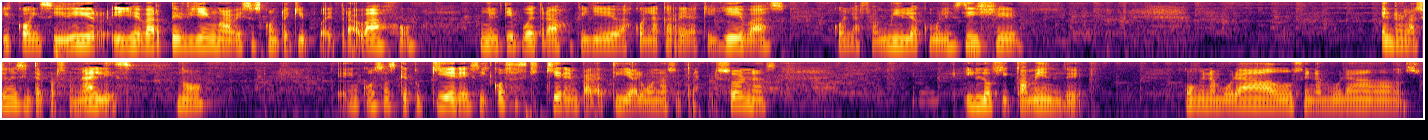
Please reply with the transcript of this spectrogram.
y coincidir y llevarte bien a veces con tu equipo de trabajo, con el tipo de trabajo que llevas, con la carrera que llevas, con la familia, como les dije, en relaciones interpersonales, ¿no? En cosas que tú quieres y cosas que quieren para ti algunas otras personas. Y lógicamente, con enamorados, enamoradas,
